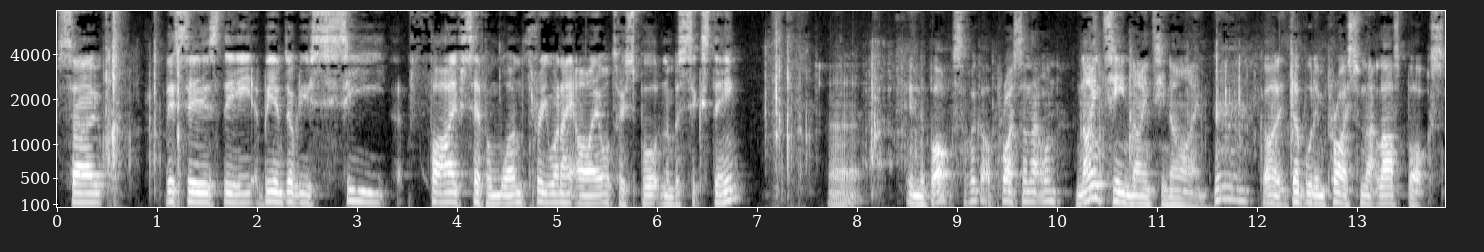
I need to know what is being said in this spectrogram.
So this is the BMW C571 318i Autosport number 16 uh, in the box. Have I got a price on that one? 19.99. God, it doubled in price from that last box.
